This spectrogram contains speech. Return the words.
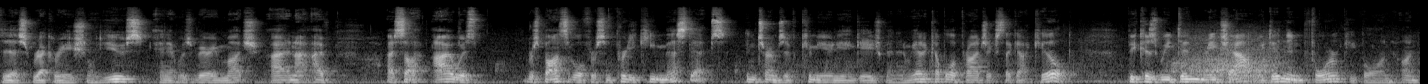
this recreational use? And it was very much I, and I, I've I saw I was responsible for some pretty key missteps in terms of community engagement. And we had a couple of projects that got killed because we didn't reach out. We didn't inform people on, on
